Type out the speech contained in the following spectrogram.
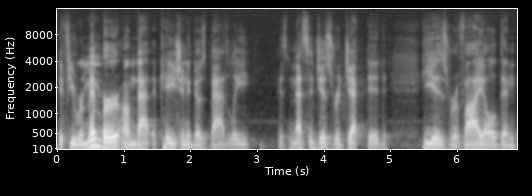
if you remember, on that occasion, it goes badly. His message is rejected he is reviled. And,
